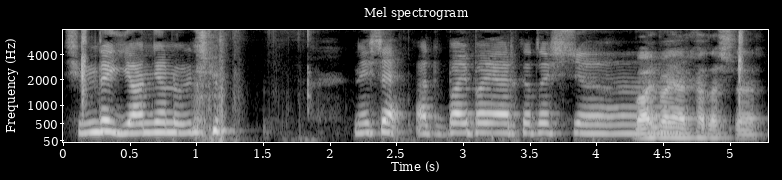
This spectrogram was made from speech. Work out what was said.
Şimdi yan yan öleceğim. Neyse hadi bay bay arkadaşlar. Bay bay arkadaşlar.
